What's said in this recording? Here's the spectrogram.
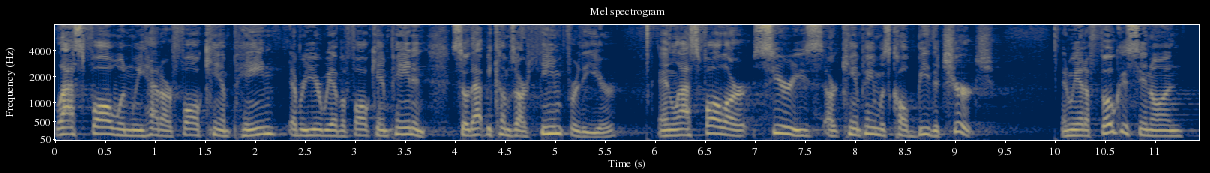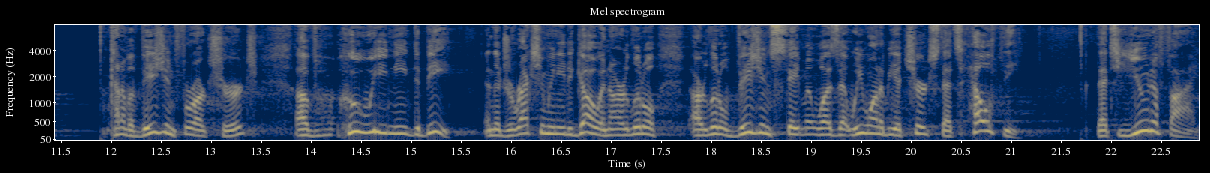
last fall when we had our fall campaign, every year we have a fall campaign, and so that becomes our theme for the year. And last fall, our series, our campaign was called Be the Church. And we had a focus in on kind of a vision for our church of who we need to be and the direction we need to go. And our little, our little vision statement was that we want to be a church that's healthy, that's unified,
